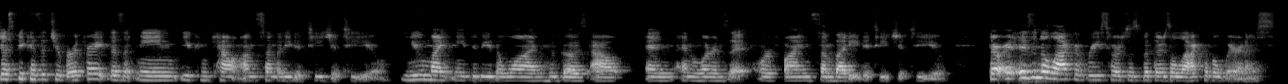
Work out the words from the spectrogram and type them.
just because it's your birthright doesn't mean you can count on somebody to teach it to you. You might need to be the one who goes out and, and learns it or finds somebody to teach it to you. There isn't a lack of resources, but there's a lack of awareness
